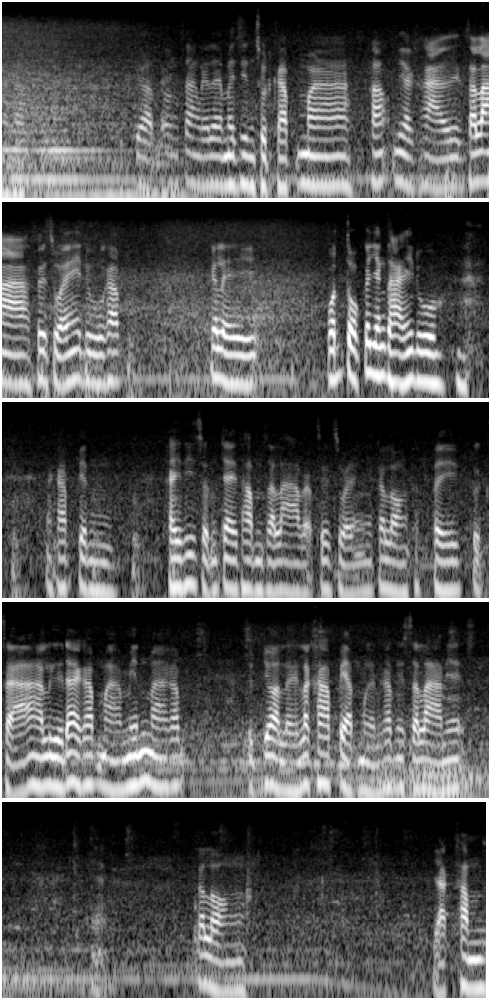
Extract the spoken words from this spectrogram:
นะครับยอดต้องสร้างรายได้ไม่สิ้นสุดครับ มาครับเนี่ยขายศาลาสวยๆให้ดูครับ ก็เลยฝนตกก็ยังถ่ายให้ดูนะครับ เป็นใครที่สนใจทำศาลาแบบสวยๆอย่างนี้ก็ลองไปปรึกษาหารือได้ครับ มาเม้นต์มาครับ สุดยอดเลยราคาแปดหมื่นครับในศาลาเนี้ยเนี่ยก็ลอง อยากทำ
